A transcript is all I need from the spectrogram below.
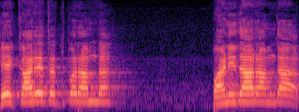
हे कार्यतत्पर आमदार पाणीदार आमदार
